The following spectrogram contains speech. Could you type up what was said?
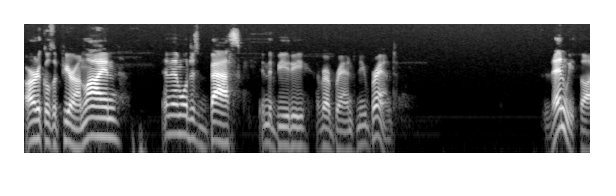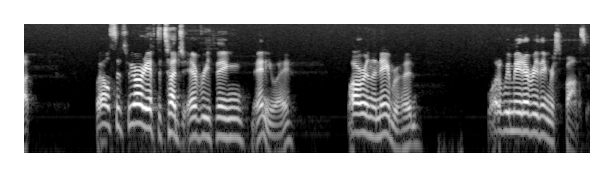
Articles appear online. And then we'll just bask in the beauty of our brand new brand. Then we thought, well, since we already have to touch everything anyway, while we're in the neighborhood, what if we made everything responsive?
